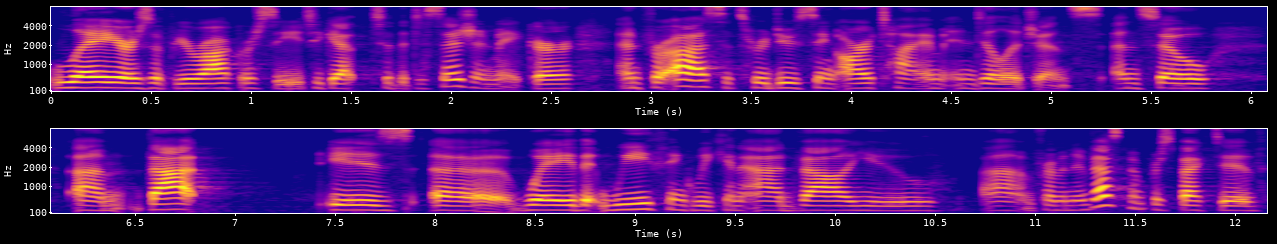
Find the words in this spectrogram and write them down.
layers of bureaucracy to get to the decision maker. And for us, it's reducing our time in diligence. And so um, that is a way that we think we can add value um, from an investment perspective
